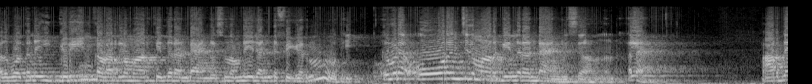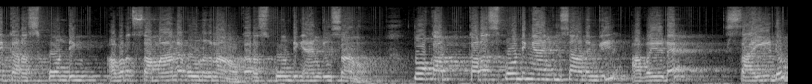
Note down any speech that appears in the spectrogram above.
അതുപോലെ തന്നെ ഈ ഗ്രീൻ കളറിൽ മാർക്ക് ചെയ്ത രണ്ട് ആംഗിൾസ് നമ്മൾ ഈ രണ്ട് ഫിഗറിന് നോക്കി. ഇവിടെ ഓറഞ്ചിൽ മാർക്ക് ചെയ്യുന്ന രണ്ട് ആംഗിൾസ് കാണുന്നുണ്ട് അല്ലെ? ആർ ദേ കറസ്പോണ്ടിങ് അവർ സമാന കോണുകളാണോ? കറസ്പോണ്ടിങ് ആംഗിൾസ് ആണോ? നോക്കാം. കറസ്പോണ്ടിങ് ആംഗിൾസ് ആണെങ്കിൽ അവയുടെ സൈഡും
